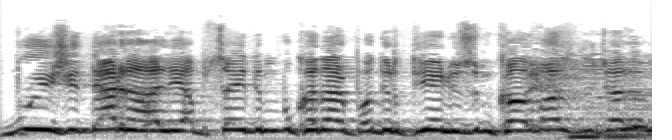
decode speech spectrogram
Bu işi derhal yapsaydım bu kadar patırtıya lüzum kalmazdı canım.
